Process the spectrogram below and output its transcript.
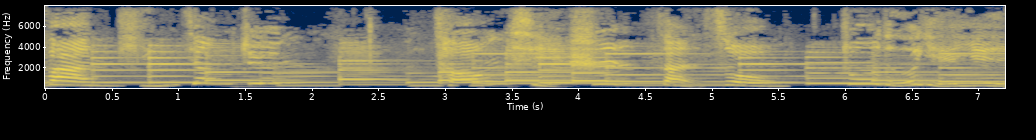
范亭将军曾写诗赞颂。朱德爷爷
